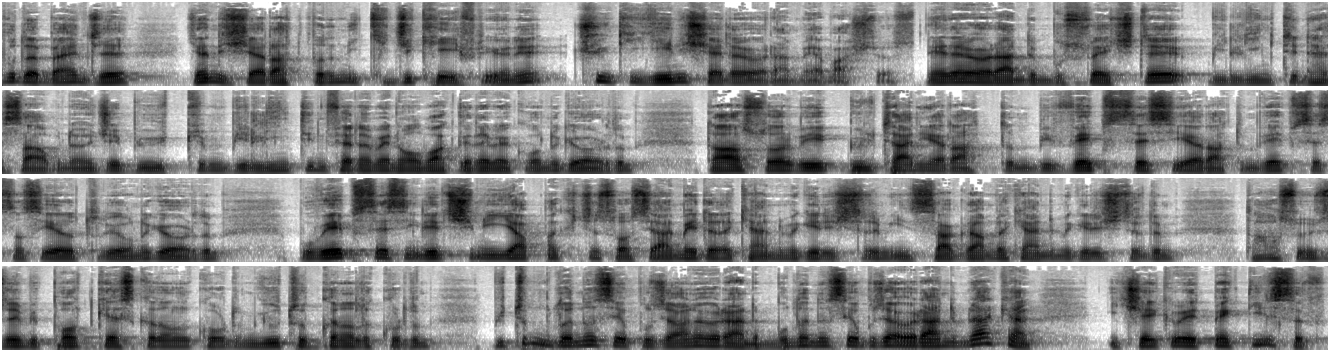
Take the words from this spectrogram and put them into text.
Bu da bence yan iş yaratmanın ikinci keyifli yönü. Çünkü yeni şeyler öğrenmeye başlıyorsun. Neler öğrendim bu süreçte? Bir LinkedIn hesabını önce büyüttüm. Bir LinkedIn fenomeni olmak ne demek onu gördüm. Daha sonra bir bülten yarattım. Bir web sitesi yarattım. Web sitesi nasıl yaratılıyor onu gördüm. Bu web sitesi iletişimini yapmak için sosyal medyada kendimi geliştirdim. Instagram'da kendimi geliştirdim. Daha sonra üzerine bir podcast kanalı kurdum. YouTube kanalı kurdum. Bütün bunları nasıl yapılacağını öğrendim. Bunları nasıl yapacağı öğrendim derken içerik üretmek değil sırf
